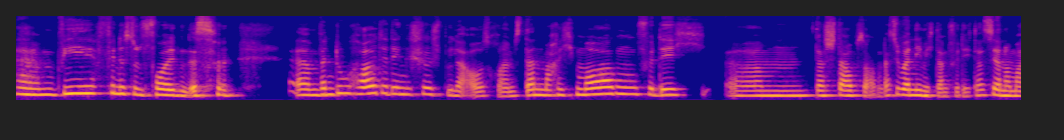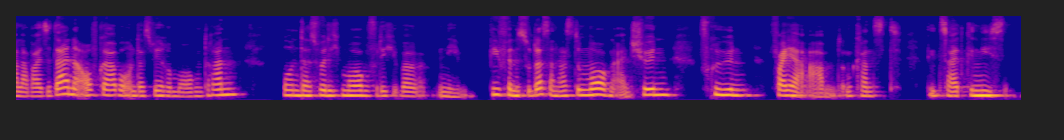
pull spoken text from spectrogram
ähm, wie findest du Folgendes? ähm, wenn du heute den Geschirrspüler ausräumst, dann mache ich morgen für dich ähm, das Staubsaugen. Das übernehme ich dann für dich. Das ist ja normalerweise deine Aufgabe und das wäre morgen dran. Und das würde ich morgen für dich übernehmen. Wie findest du das? Dann hast du morgen einen schönen frühen Feierabend und kannst die Zeit genießen.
